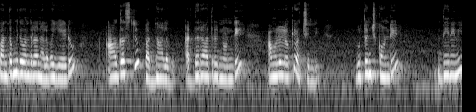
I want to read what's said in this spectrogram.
పంతొమ్మిది వందల నలభై ఏడు ఆగస్టు పద్నాలుగు అర్ధరాత్రి నుండి అమలులోకి వచ్చింది. గుర్తుంచుకోండి దీనిని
